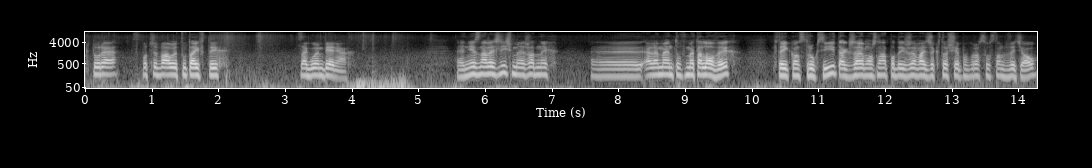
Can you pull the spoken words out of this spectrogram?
które spoczywały tutaj w tych zagłębieniach. Nie znaleźliśmy żadnych e, elementów metalowych w tej konstrukcji, także można podejrzewać, że ktoś je po prostu stąd wyciął,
